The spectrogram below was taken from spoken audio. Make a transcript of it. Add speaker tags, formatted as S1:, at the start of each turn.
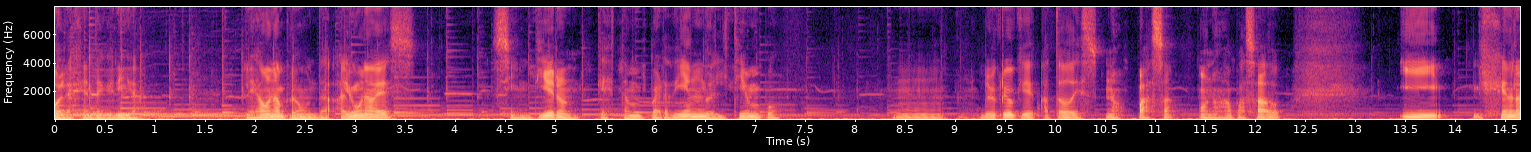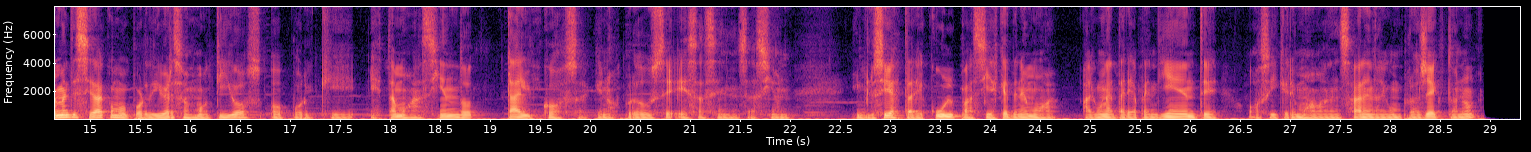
S1: Hola gente querida. Les hago una pregunta. ¿Alguna vez sintieron que están perdiendo el tiempo? Mm, yo creo que a todos nos pasa o nos ha pasado. Y generalmente se da como por diversos motivos o porque estamos haciendo tal cosa que nos produce esa sensación. Inclusive hasta de culpa si es que tenemos alguna tarea pendiente o si queremos avanzar en algún proyecto, ¿no?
